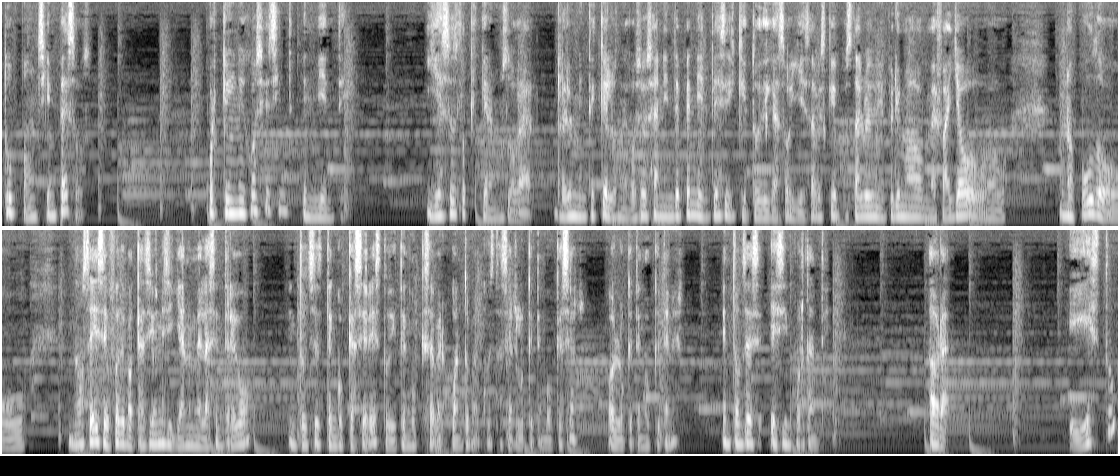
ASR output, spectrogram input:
tú pon 100 pesos. Porque el negocio es independiente. Y eso es lo que queremos lograr. Realmente que los negocios sean independientes y que tú digas, oye, ¿sabes qué? Pues tal vez mi prima me falló o no pudo o no sé, se fue de vacaciones y ya no me las entregó. Entonces tengo que hacer esto y tengo que saber cuánto me cuesta hacer lo que tengo que hacer o lo que tengo que tener. Entonces es importante. Ahora, esto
